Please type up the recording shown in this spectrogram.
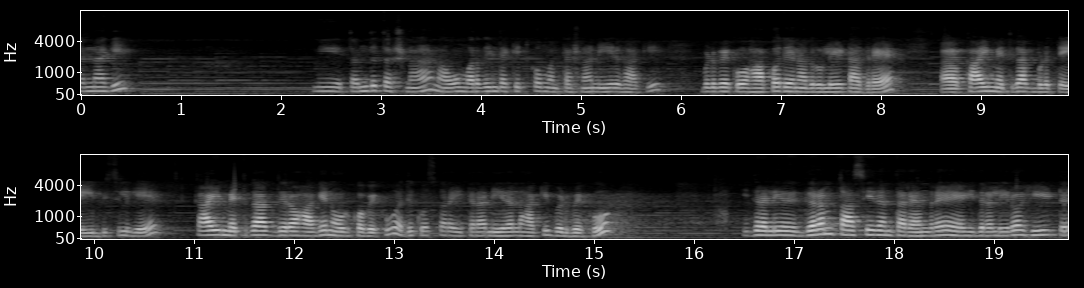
ಚೆನ್ನಾಗಿ ನೀ ತಂದ ತಕ್ಷಣ, ನಾವು ಮರದಿಂದ ಕಿತ್ಕೊಂಬಂದ ತಕ್ಷಣ ನೀರಿಗೆ ಹಾಕಿ ಬಿಡಬೇಕು. ಹಾಕೋದೇನಾದರೂ ಲೇಟ್ ಆದರೆ ಕಾಯಿ ಮೆತ್ತಗಾಗ್ಬಿಡುತ್ತೆ ಈ ಬಿಸಿಲಿಗೆ ಕಾಯಿ ಮೆತ್ತಗಾಗ್ದಿರೋ ಹಾಗೆ ನೋಡ್ಕೋಬೇಕು. ಅದಕ್ಕೋಸ್ಕರ ಈ ಥರ ನೀರಲ್ಲಿ ಹಾಕಿ ಬಿಡಬೇಕು. ಇದರಲ್ಲಿ ಗರಂ ತಾಸೀರ್ ಅಂತಾರೆ, ಅಂದರೆ ಇದರಲ್ಲಿರೋ ಹೀಟ್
